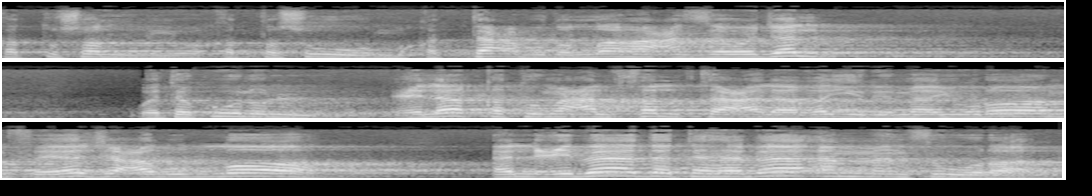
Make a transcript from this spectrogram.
قد تصلي وقد تصوم وقد تعبد الله عز وجل. وتكون العلاقة مع الخلق على غير ما يرام فيجعل الله العبادة هباء منثورا.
